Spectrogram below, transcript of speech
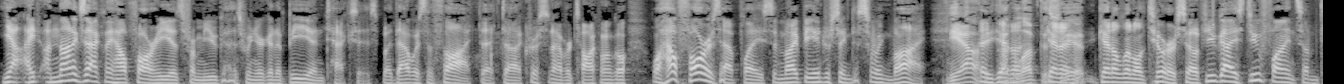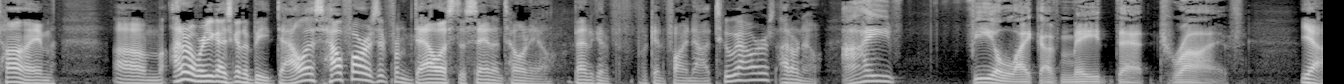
yeah, I, I'm not exactly how far he is from you guys when you're going to be in Texas, but that was the thought that uh, Chris and I were talking. We go, well, how far is that place? It might be interesting to swing by. Yeah, And get I'd a- love to get see a, it. Get a little tour. So if you guys do find some time, um, I don't know where you guys going to be. Dallas? How far is it from Dallas to San Antonio? Ben can, can find out. Two hours? I don't know. I feel like I've made that drive. Yeah,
